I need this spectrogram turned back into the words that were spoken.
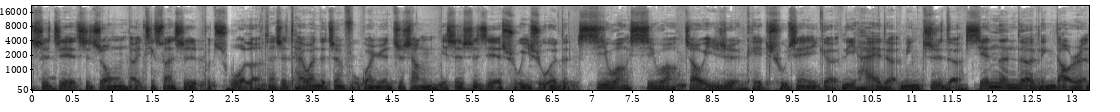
世界之中呃已经算是不错了，但是台湾的政府官员智商也是世界数一数二的。希望希望朝一日可以出现一个厉害的、明智的。贤能的领导人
